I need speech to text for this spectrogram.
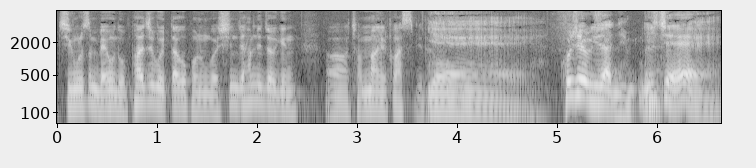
지금으로서 매우 높아지고 있다고 보는 것이 이제 합리적인 어, 전망일 것 같습니다. 예. 고재열 기자님, 네. 이제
